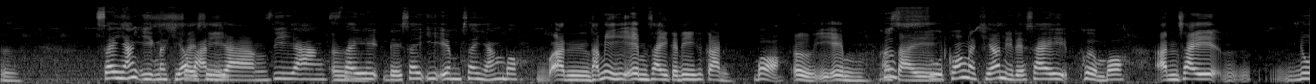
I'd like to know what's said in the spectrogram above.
เออ ใส่หยังอีกนะเขียวใส่บานสี่นี่อย่างสี่อย่างเออ ใส่ได้ใส่ EM ใส่หยังบ่อันถ้ามี EM ใส่ก็ดีคือกัน บ่เออ EM คืมาอใส่ สูตรของนะเขียวนี่ได้ใส่เพิ่มบ่อันใส่อยู่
